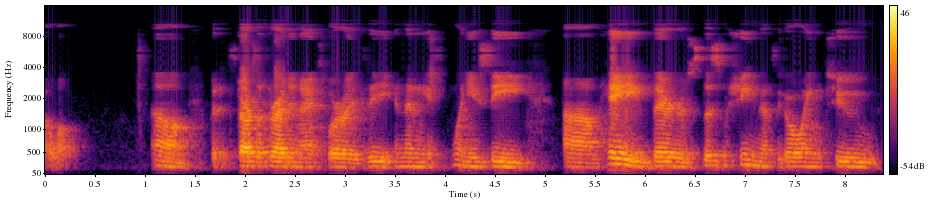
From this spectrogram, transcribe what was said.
Oh well. Um, but it starts a thread in Explorer.exe, and then when you see, um, hey, there's this machine that's going to,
